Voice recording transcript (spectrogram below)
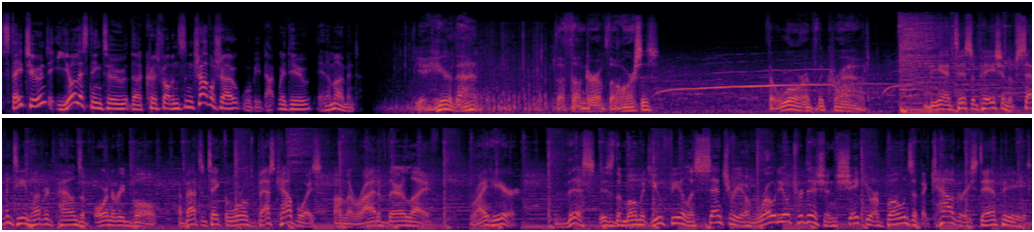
stay tuned. You're listening to the Chris Robinson Travel Show. We'll be back with you in a moment. You hear that? The thunder of the horses? The roar of the crowd? The anticipation of 1,700 pounds of ornery bull about to take the world's best cowboys on the ride of their life. Right here. This is the moment you feel a century of rodeo tradition shake your bones at the Calgary Stampede.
